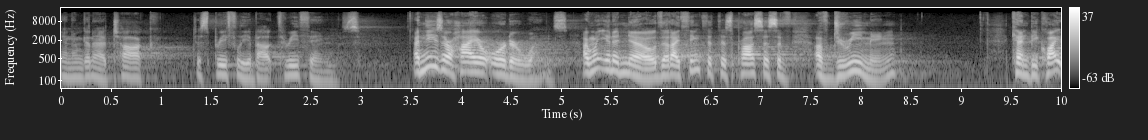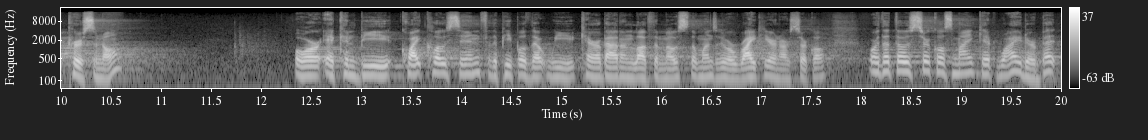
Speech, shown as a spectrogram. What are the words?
And I'm going to talk just briefly about three things. And these are higher order ones. I want you to know that I think that this process of, of dreaming can be quite personal, or it can be quite close in for the people that we care about and love the most, the ones who are right here in our circle, or that those circles might get wider. But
